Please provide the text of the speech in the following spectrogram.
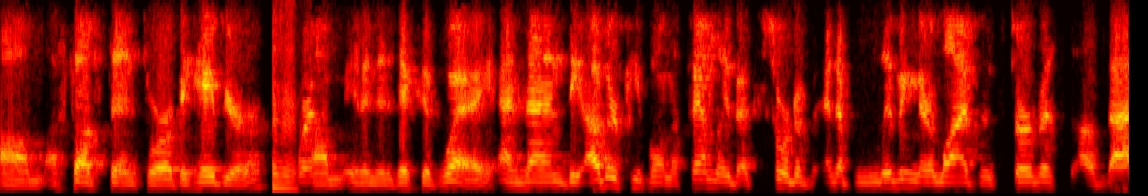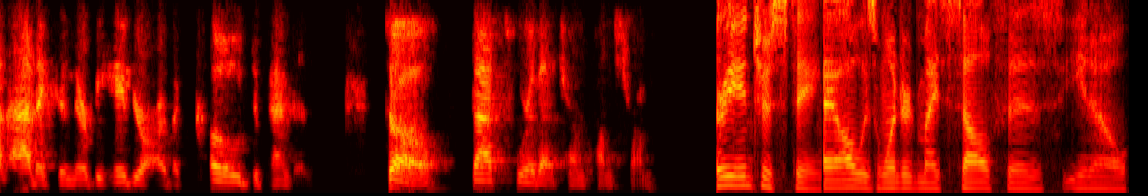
um, a substance or a behavior mm-hmm. um, in an addictive way, and then the other people in the family that sort of end up living their lives in service of that addict and their behavior are the codependents. So that's where that term comes from. Very interesting. I always wondered myself as, you know,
